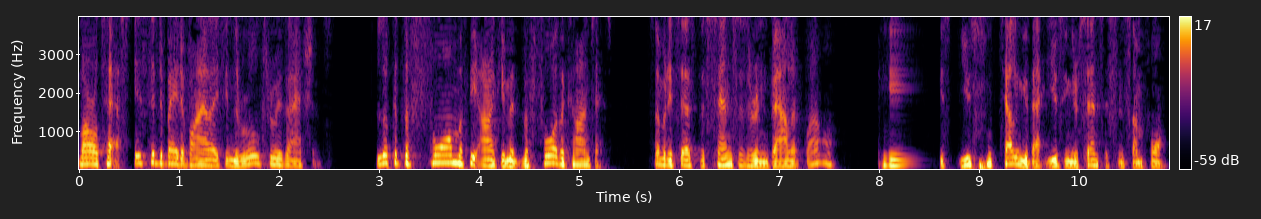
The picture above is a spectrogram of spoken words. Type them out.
Moral test. Is the debater violating the rule through his actions? Look at the form of the argument before the content. Somebody says the senses are invalid. Well, He's, telling you that using your senses in some form.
